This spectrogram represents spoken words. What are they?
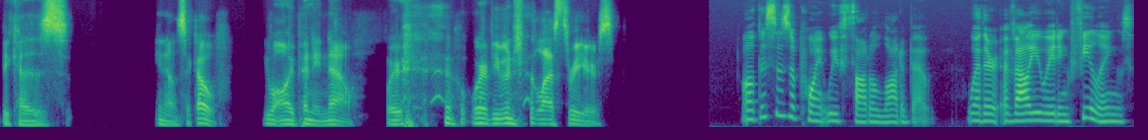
because you know it's like, oh, you want my opinion now where, where have you been for the last three years? Well, this is a point we've thought a lot about whether evaluating feelings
